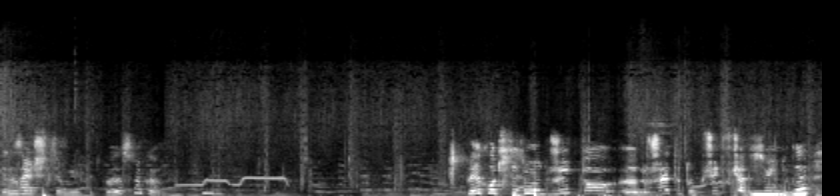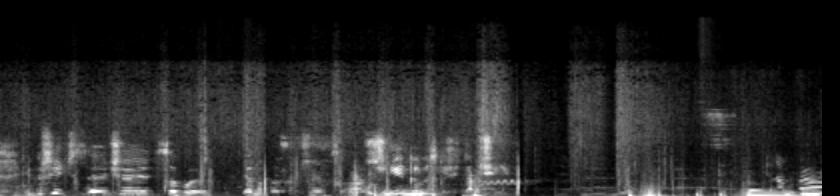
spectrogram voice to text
Я не знаю, чи це мої підписники. Якщо хочете зі мною дружити, то, е, дружити, то пишіть в чат свої ніки і пишіть, чи це. Я напишу, чи це ваш нік, і ви скажіть ні. Напевно.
